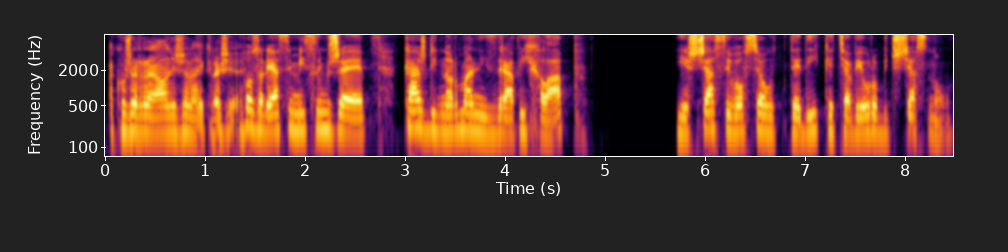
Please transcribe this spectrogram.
akože reálne, že najkrajšie. Pozor, ja si myslím, že každý normálny zdravý chlap je šťastný vo vzťahu vtedy, keď ťa vie urobiť šťastnou.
